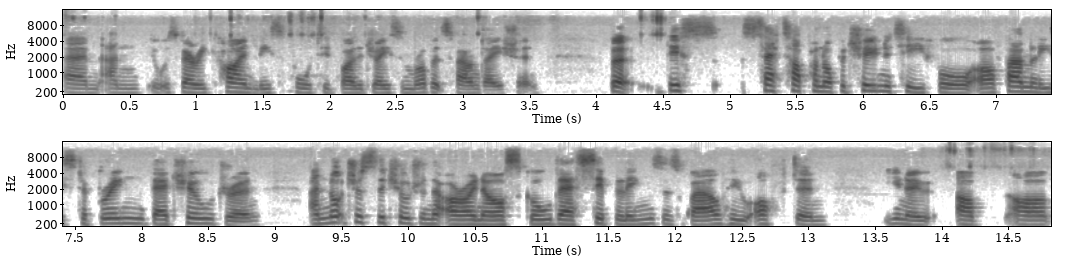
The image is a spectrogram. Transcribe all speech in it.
um, and it was very kindly supported by the Jason Roberts Foundation. But this set up an opportunity for our families to bring their children and not just the children that are in our school, their siblings as well, who often, you know, are are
